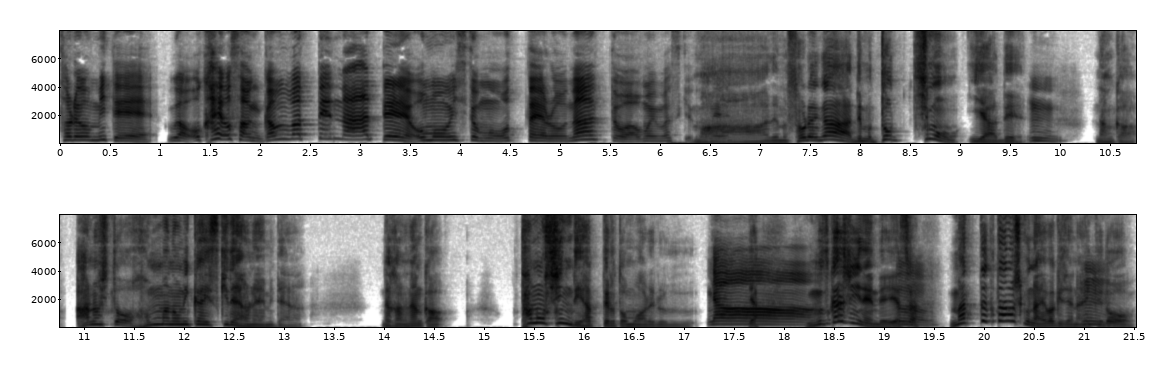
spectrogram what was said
それを見てうわおかよさん頑張ってんなーって思う人もおったやろうなとは思いますけどね。まあでもそれがでもどっちも嫌でうん。なんかあの人ほんま飲み会好きだよねみたいな。だからなんか楽しんでやってると思われる。あー。難しいねんで。いや、うん。さ全く楽しくないわけじゃないけど、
